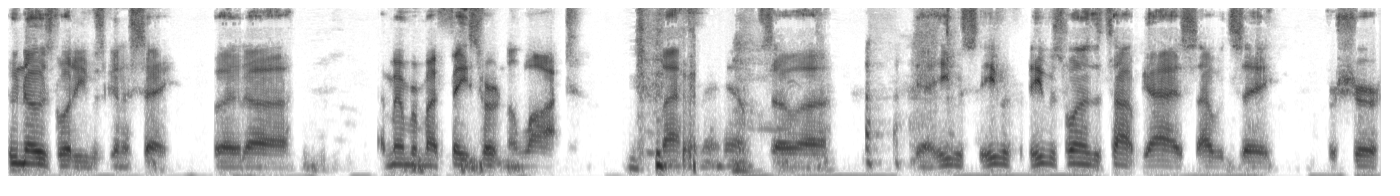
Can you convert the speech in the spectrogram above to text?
who knows what he was going to say. But uh, I remember my face hurting a lot laughing at him. So uh, yeah, he was he was he was one of the top guys I would say for sure.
